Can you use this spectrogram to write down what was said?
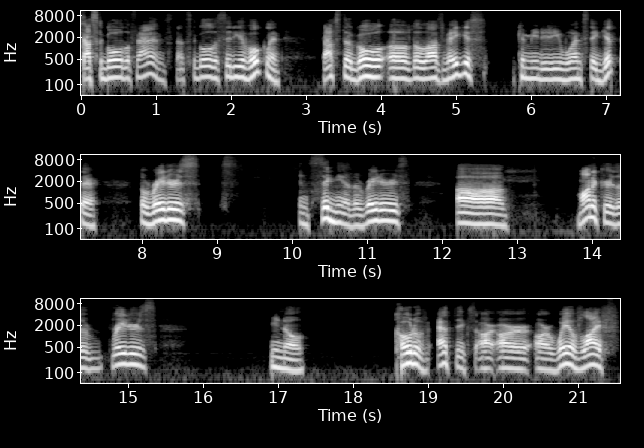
that's the goal of the fans. That's the goal of the city of Oakland. That's the goal of the Las Vegas community once they get there. The Raiders insignia, the Raiders uh, moniker, the Raiders, you know, code of ethics, our our our way of life,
